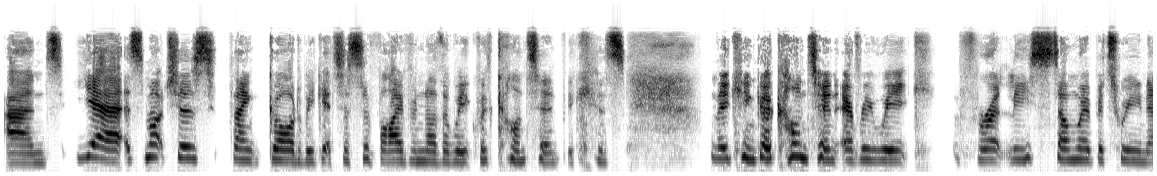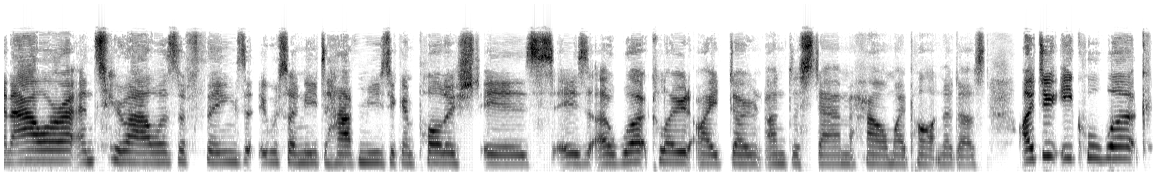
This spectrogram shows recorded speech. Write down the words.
And yeah, as much as thank God we get to survive another week with content because making good content every week for at least somewhere between an hour and two hours of things that also need to have music and polished is is a workload I don't understand how my partner does. I do equal work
